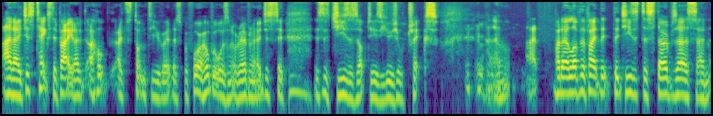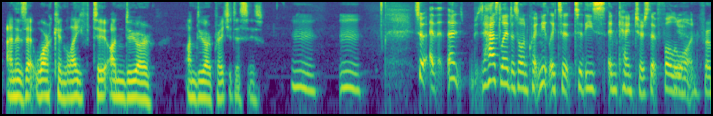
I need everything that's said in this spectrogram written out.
And I just texted back, and I, I hope I was talked to you about this before. I hope it wasn't irreverent. I just said, This is Jesus up to his usual tricks. um, I, but I love the fact that, that Jesus disturbs us and, and is at work in life to undo our undo our prejudices. Mm, mm. So uh, that has led us on quite neatly to, to these encounters that follow Yeah. on from,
